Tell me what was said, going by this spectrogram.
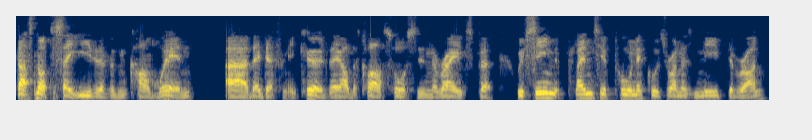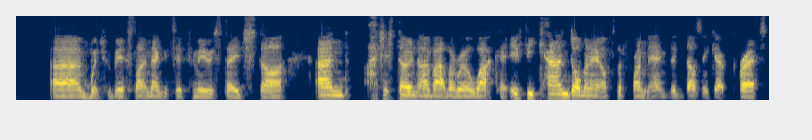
That's not to say either of them can't win, uh, they definitely could. They are the class horses in the race. But we've seen plenty of Paul Nicholls runners need the run, um, which would be a slight negative for me with Stage Star. And I just don't know about the real whacker. If he can dominate off the front end and doesn't get pressed,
